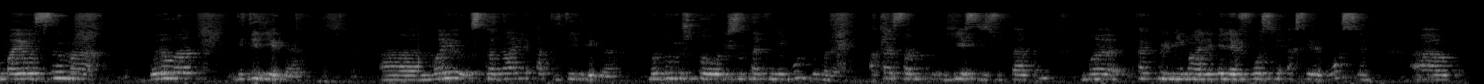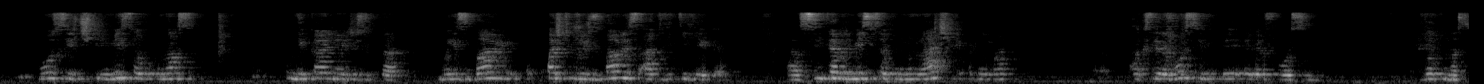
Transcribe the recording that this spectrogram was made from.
у моего сына было витилиго. А, мы страдали от витилиго. Мы думали, что результаты не будет, думали, оказывается, есть результаты. Мы как принимали Lf8, Аксери-8, после 4 месяца у нас уникальный результат. Мы избавили, почти уже избавились от витилиго. А, с сентября месяца мы начали принимать Аксери-8 и Lf8. Вот у нас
